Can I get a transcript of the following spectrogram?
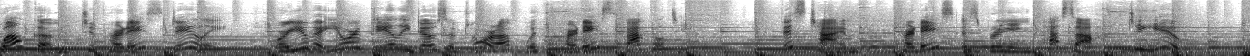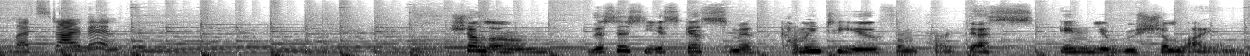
Welcome to Pardes Daily, where you get your daily dose of Torah with Pardes faculty. This time, Pardes is bringing Pesach to you. Let's dive in. Shalom. This is Yiscah Smith coming to you from Pardes in Yerushalayim.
